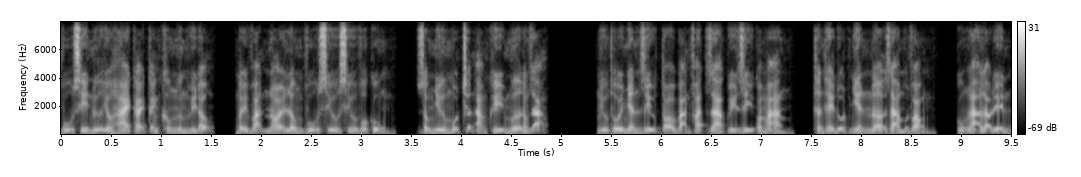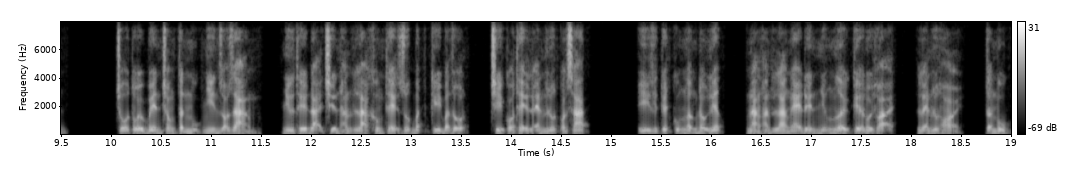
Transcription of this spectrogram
Vũ xí nữ yêu hai cái cánh không ngừng huy động, mấy vạn nói lông vũ siêu siêu vô cùng, giống như một trận ám khí mưa đồng dạng. Như thối nhân dịu to bản phát ra quỷ dị quan mang, thân thể đột nhiên nở ra một vòng, cũng là lao đến. Chỗ tối bên trong tần mục nhìn rõ ràng, như thế đại chiến hắn là không thể giúp bất kỳ bận rộn, chỉ có thể lén lút quan sát. Y di tuyết cũng ngẩng đầu liếc, nàng hẳn là nghe đến những người kia đối thoại, lén lút hỏi tần mục,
